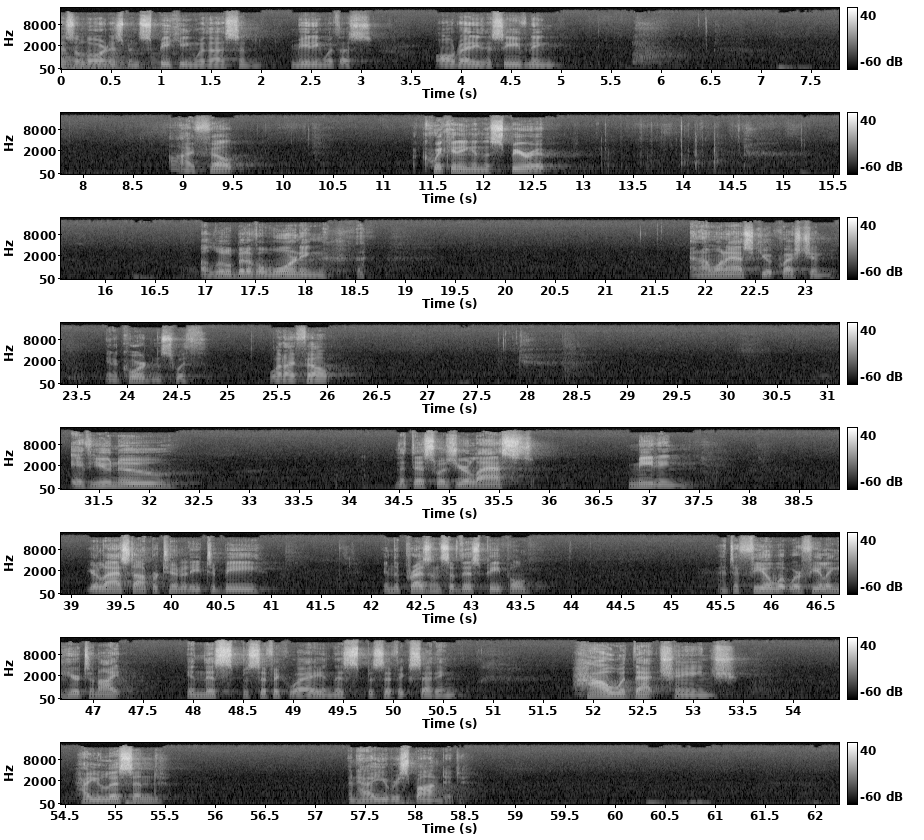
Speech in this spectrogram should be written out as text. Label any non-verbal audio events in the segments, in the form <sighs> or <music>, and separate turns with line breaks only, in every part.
as the Lord has been speaking with us and meeting with us already this evening, I felt a quickening in the spirit, a little bit of a warning. <laughs> and I want to ask you a question in accordance with what I felt. If you knew that this was your last meeting, your last opportunity to be in the presence of this people and to feel what we're feeling here tonight in this specific way, in this specific setting, how would that change how you listened and how you responded?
